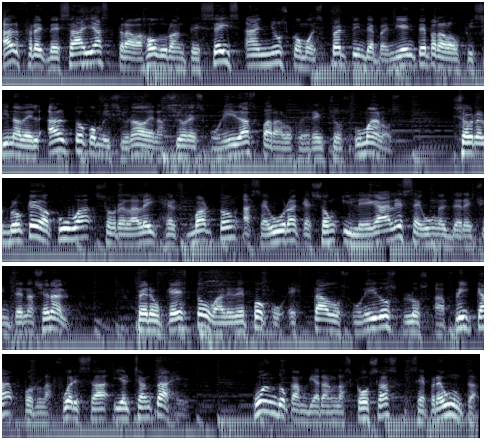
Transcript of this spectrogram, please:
Alfred de Sayas trabajó durante seis años como experto independiente para la oficina del Alto Comisionado de Naciones Unidas para los Derechos Humanos. Sobre el bloqueo a Cuba, sobre la ley Helms-Burton, asegura que son ilegales según el derecho internacional pero que esto vale de poco. Estados Unidos los aplica por la fuerza y el chantaje. ¿Cuándo cambiarán las cosas? Se pregunta.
